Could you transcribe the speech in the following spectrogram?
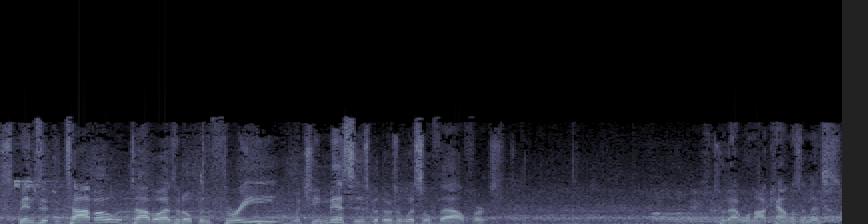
Spins it to Thabo. Thabo has an open three, which he misses, but there was a whistle foul first. So that will not count as a miss.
